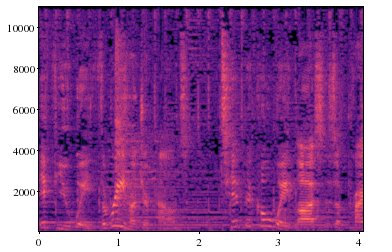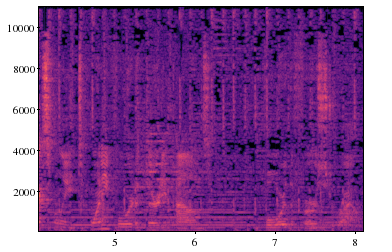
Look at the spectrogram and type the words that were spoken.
if you weigh 300 pounds, typical weight loss is approximately 24 to 30 pounds for the first round.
